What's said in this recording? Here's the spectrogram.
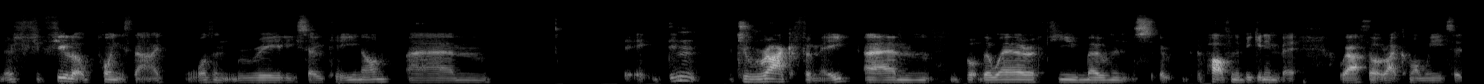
there's a few little points that I wasn't really so keen on. Um, it didn't drag for me, um, but there were a few moments, apart from the beginning bit, where I thought, right, come on, we need to.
